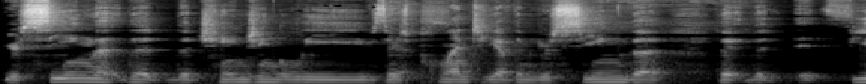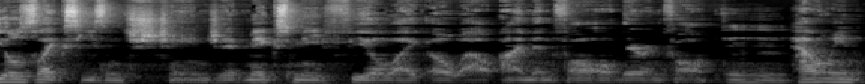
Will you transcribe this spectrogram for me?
you're seeing the the, the changing leaves there's plenty of them you're seeing the, the the it feels like seasons change it makes me feel like oh wow i'm in fall they're in fall Mhm. halloween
